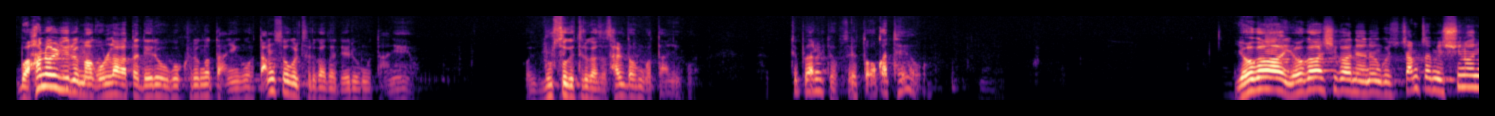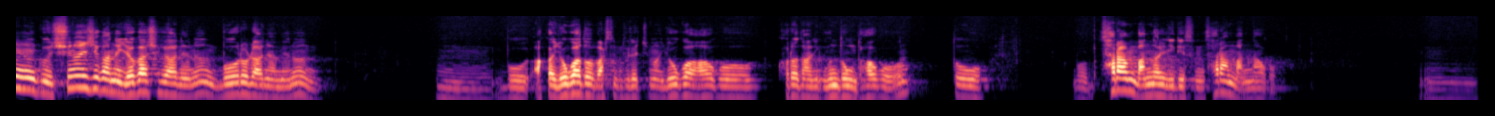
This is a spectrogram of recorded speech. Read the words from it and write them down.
뭐 하늘 위를 막 올라갔다 내려오고 그런 것도 아니고 땅 속을 들어가다 내려온 것도 아니에요. 뭐 물속에 들어가서 살다 온 것도 아니고 특별할 게 없어요. 똑같아요. 여가 여가 시간에는 그 짬짬이 쉬는 그 쉬는 시간에 여가 시간에는 뭐를 하냐면은 음, 뭐 아까 요가도 말씀드렸지만 요가하고 걸어 다니고 운동도 하고 또 뭐 사람 만날 일이 있으면 사람 만나고 음,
